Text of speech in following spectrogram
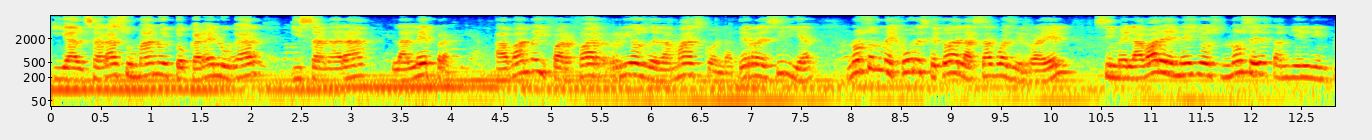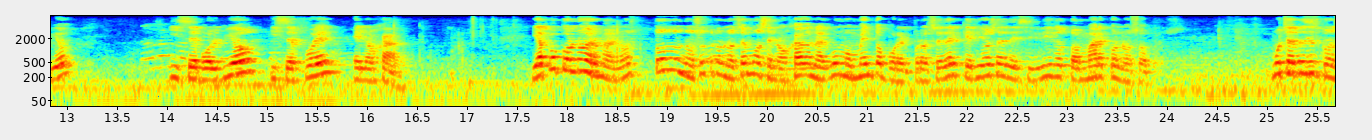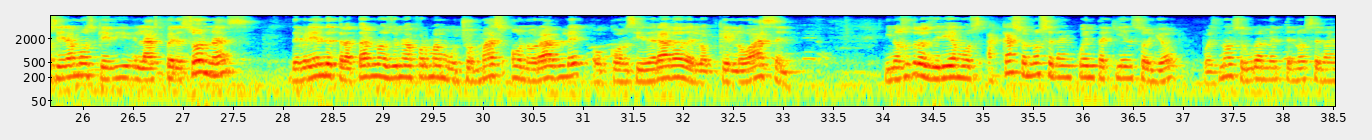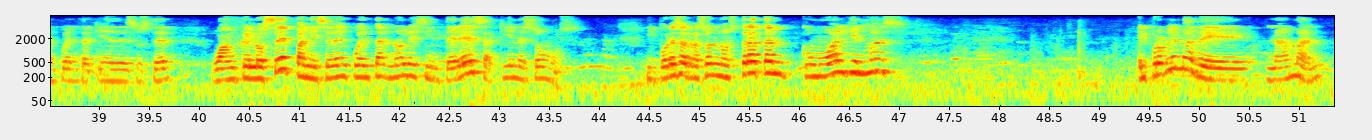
y alzará su mano y tocará el lugar y sanará la lepra. Habana y Farfar, ríos de Damasco, en la tierra de Siria, no son mejores que todas las aguas de Israel. Si me lavare en ellos, no seré también limpio. Y se volvió y se fue enojado. ¿Y a poco no, hermanos? Todos nosotros nos hemos enojado en algún momento por el proceder que Dios ha decidido tomar con nosotros. Muchas veces consideramos que las personas deberían de tratarnos de una forma mucho más honorable o considerada de lo que lo hacen. Y nosotros diríamos, ¿acaso no se dan cuenta quién soy yo? Pues no, seguramente no se dan cuenta quién es usted. O aunque lo sepan y se den cuenta, no les interesa quiénes somos. Y por esa razón nos tratan como alguien más. El problema de Naamán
